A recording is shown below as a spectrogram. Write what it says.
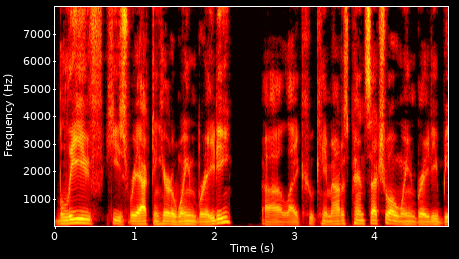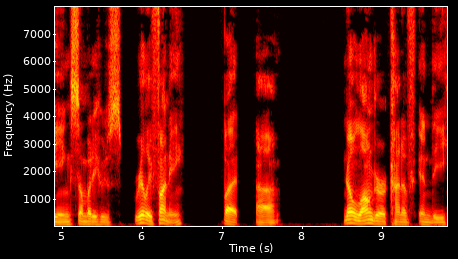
believe he's reacting here to Wayne Brady, uh, like who came out as pansexual. Wayne Brady being somebody who's really funny, but uh, no longer kind of in the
